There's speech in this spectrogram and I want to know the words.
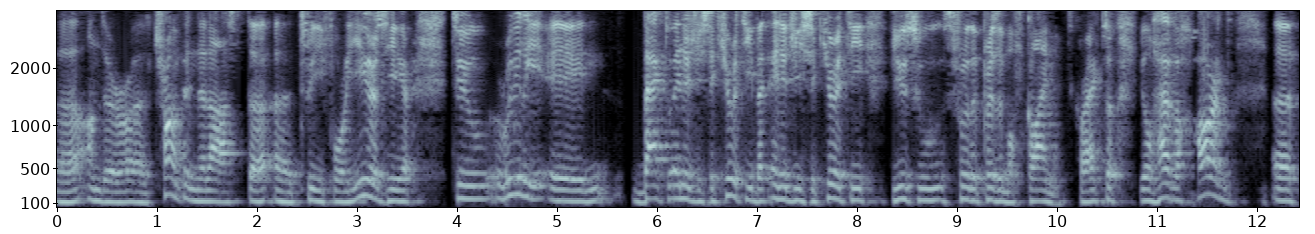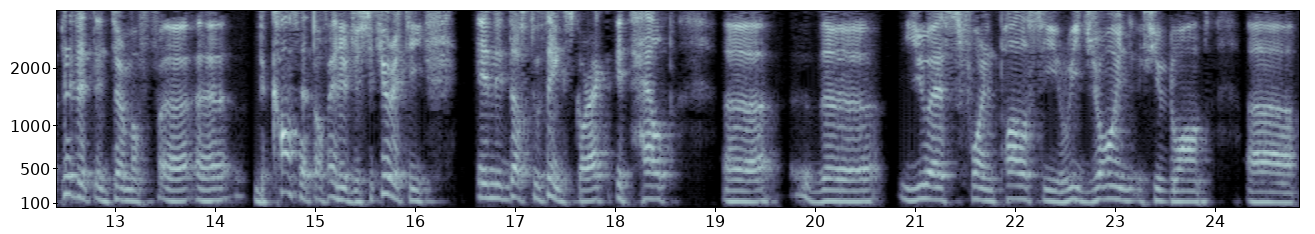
uh, under uh, Trump in the last uh, uh, three, four years here to really back to energy security, but energy security viewed through, through the prism of climate, correct? So you'll have a hard uh, pivot in terms of the concept of energy security, and it does two things, correct? It helps uh, the U.S. foreign policy rejoin, if you want, uh,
